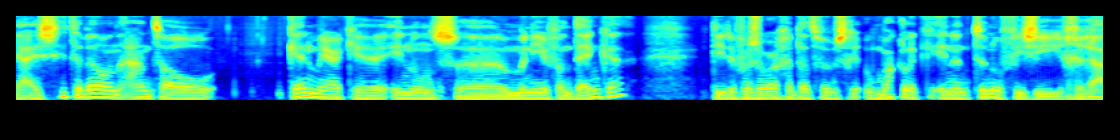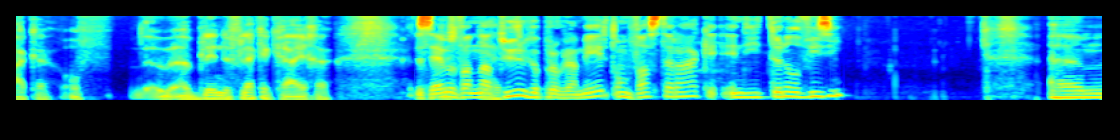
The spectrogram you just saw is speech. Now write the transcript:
Ja, er zitten wel een aantal kenmerken in onze uh, manier van denken. Die ervoor zorgen dat we misschien ook makkelijk in een tunnelvisie geraken. Of uh, blinde vlekken krijgen. Zijn dus we van nature hebt... geprogrammeerd om vast te raken in die tunnelvisie? Ehm,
